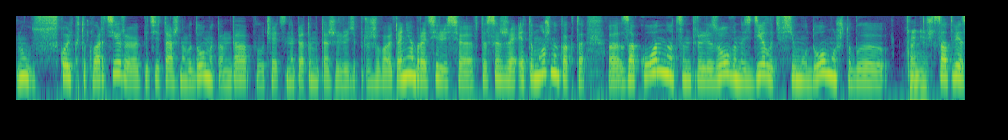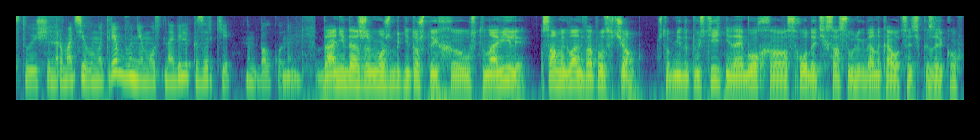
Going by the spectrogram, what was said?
ну, сколько-то квартир пятиэтажного дома, там, да, получается, на пятом этаже люди проживают, они обратились в ТСЖ. Это можно как-то законно, централизованно сделать всему дому, чтобы Конечно. соответствующие нормативам и требованиям установили козырьки над балконами. Да, они даже, может быть, не то, что их э, установили. Самый главный вопрос в чем? Чтобы не допустить, не дай бог, э, схода этих сосулек, да, на кого-то с этих козырьков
